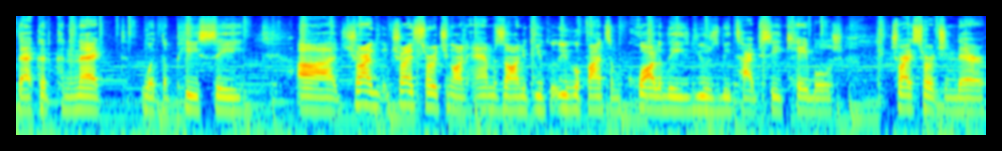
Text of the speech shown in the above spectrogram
that could connect with the PC uh, try try searching on Amazon. You, you, you can find some quality USB Type C cables try searching there.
